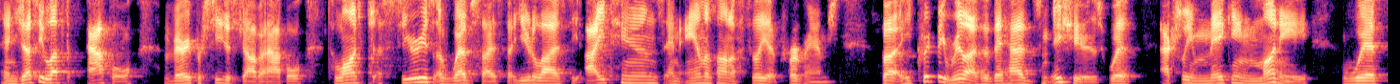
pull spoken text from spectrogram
And Jesse left Apple, a very prestigious job at Apple, to launch a series of websites that utilize the iTunes and Amazon affiliate programs. But he quickly realized that they had some issues with actually making money with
